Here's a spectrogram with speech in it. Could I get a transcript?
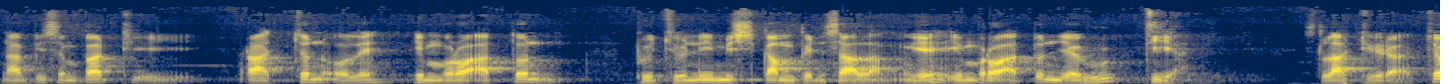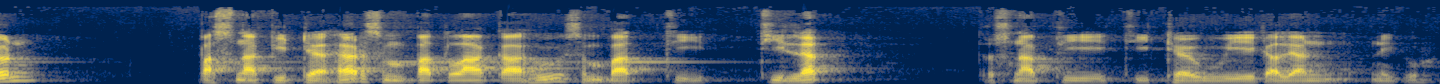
Nabi sempat diracun oleh Imro'atun bujuni Miskam bin Salam, ya, Imro'atun Yahudiyah. Setelah diracun, pas Nabi dahar sempat lakahu, sempat didilat, terus Nabi didawi kalian niku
